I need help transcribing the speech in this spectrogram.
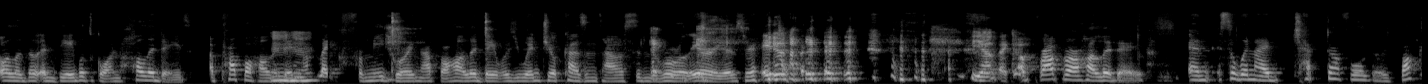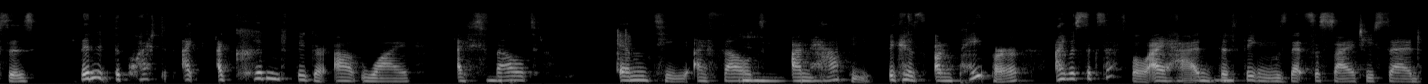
all of the, and be able to go on holidays, a proper holiday, mm-hmm. not like for me growing up, a holiday was you went to your cousin's house in the rural areas, right? Yeah. yeah. like a proper holiday. And so when I checked off all those boxes, then the question, I, I couldn't figure out why I mm. felt empty. I felt mm. unhappy because on paper, I was successful. I had the mm. things that society said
